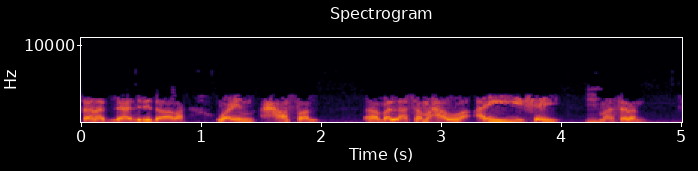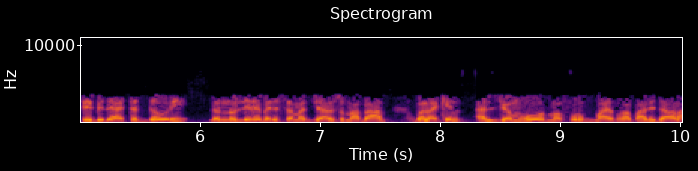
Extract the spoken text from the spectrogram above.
سند لهذه الإدارة وإن حصل لا سمح الله أي شيء. مثلا في بداية الدوري لأنه اللعيبه لسه ما تجانسوا مع بعض ولكن الجمهور مفروض ما يضغط على الإدارة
